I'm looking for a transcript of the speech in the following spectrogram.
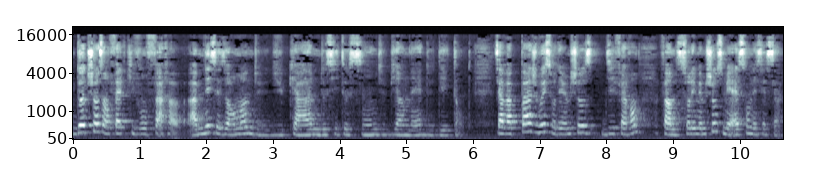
d'autres choses en fait qui vont faire euh, amener ces hormones du, calme, d'ocytocine, du bien-être, de détente. Ça va pas jouer sur des mêmes choses différentes, enfin sur les mêmes choses, mais elles sont nécessaires.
